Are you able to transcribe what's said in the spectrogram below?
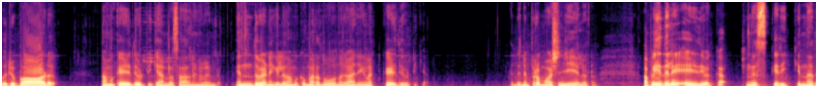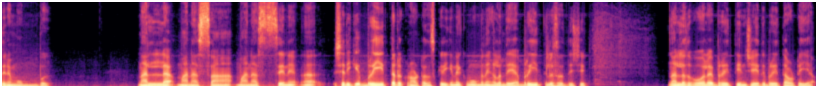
ഒരുപാട് നമുക്ക് എഴുതി ഒട്ടിക്കാനുള്ള സാധനങ്ങളുണ്ട്. എന്ത് വേണമെങ്കിലും നമുക്ക് മറന്നു പോകുന്ന കാര്യങ്ങളൊക്കെ എഴുതി ഒട്ടിക്കാം. ഇതിന് പ്രൊമോഷൻ ചെയ്യല്ലോ കേട്ടോ അപ്പോൾ ഇതിൽ എഴുതി വെക്കാം. നിസ്കരിക്കുന്നതിന് മുമ്പ്. നല്ല മനസ്സാ മനസ്സിന് ശരിക്കും ബ്രീത്ത് എടുക്കണം കേട്ടോ. നിസ്കരിക്കുന്നതിന് മുമ്പ് നിങ്ങൾ എന്ത് ചെയ്യുക ബ്രീത്തിൽ ശ്രദ്ധിച്ച് നല്ലതുപോലെ ബ്രീത്ത് ഇൻ ചെയ്ത് ബ്രീത്ത് ഔട്ട് ചെയ്യുക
